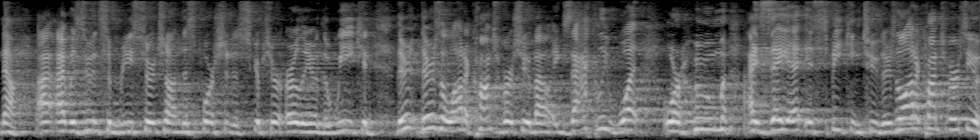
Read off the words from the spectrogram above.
Now, I, I, was doing some research on this portion of scripture earlier in the week, and there, there's a lot of controversy about exactly what or whom Isaiah is speaking to. There's a lot of controversy,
